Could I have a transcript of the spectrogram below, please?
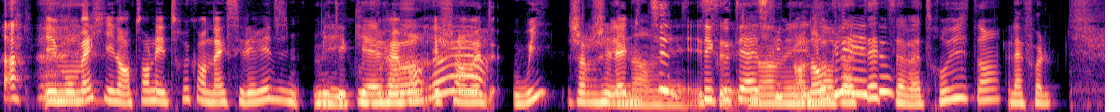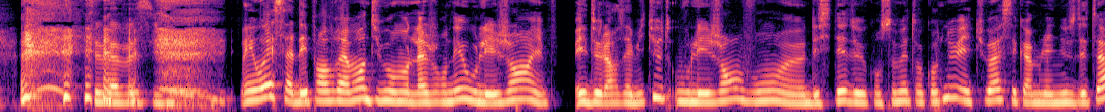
et mon mec, il entend les trucs en accéléré, il dit Mais, t'écoutes vraiment? Et je suis en mode Oui, genre j'ai l'habitude d'écouter Astrid en anglais. Dans ta tête, ça va trop vite. Hein. La folle. c'est pas possible. Mais ouais, ça dépend vraiment du moment de la journée où les gens, et de leurs habitudes, où les gens vont euh, décider de consommer ton contenu. Et tu vois, c'est comme les newsletters.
